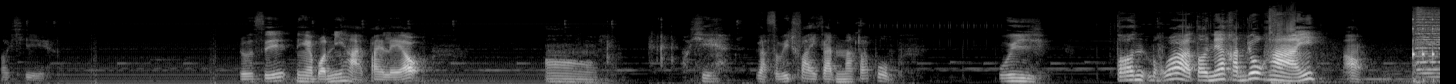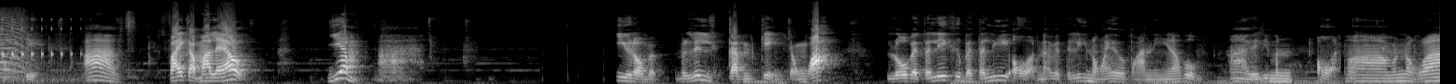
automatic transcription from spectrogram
โอเค ดูซิยังไงบอนนี่หายไปแล้วอ๋อโอเคหลัดสวิตไฟกันนะครับผม อุ้ย ตอนบอกว่าตอนเนี้ยคันโยกหายอ้าวโอเค อ่า ไฟกลับมาแล้ว เยี่ยม อ่าที่เราแบบมันเล่นกันเก่งจังวะ โลแบตเตอรี่คือแบตเตอรี่อ่อนนะแบตเตอรี่น้อยประมาณนี้นะผม อ่าแบตเตอรี่มันอ่อน อ่า มันบอกว่า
